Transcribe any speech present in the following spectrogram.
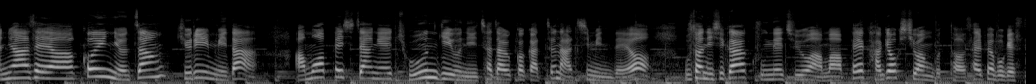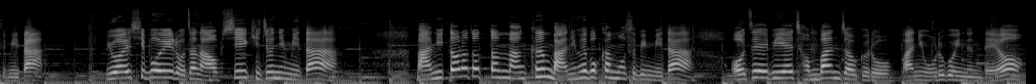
안녕하세요. 코인 요정 규리입니다. 암호화폐 시장에 좋은 기운이 찾아올 것 같은 아침인데요. 우선 이 시각 국내 주요 암호화폐 가격 시황부터 살펴보겠습니다. 6월 15일 오전 9시 기준입니다. 많이 떨어졌던 만큼 많이 회복한 모습입니다. 어제에 비해 전반적으로 많이 오르고 있는데요.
